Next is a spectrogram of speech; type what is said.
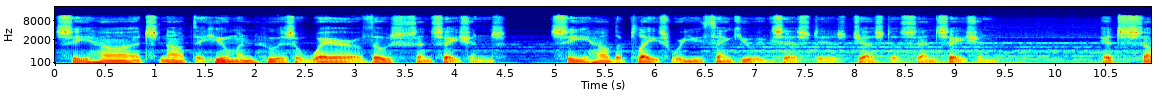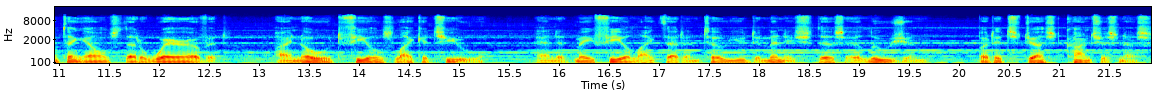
See how it's not the human who is aware of those sensations. See how the place where you think you exist is just a sensation. It's something else that aware of it. I know it feels like it's you, and it may feel like that until you diminish this illusion, but it's just consciousness.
